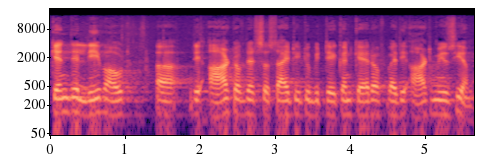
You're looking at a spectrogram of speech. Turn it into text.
can they leave out uh, the art of that society to be taken care of by the art museum?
